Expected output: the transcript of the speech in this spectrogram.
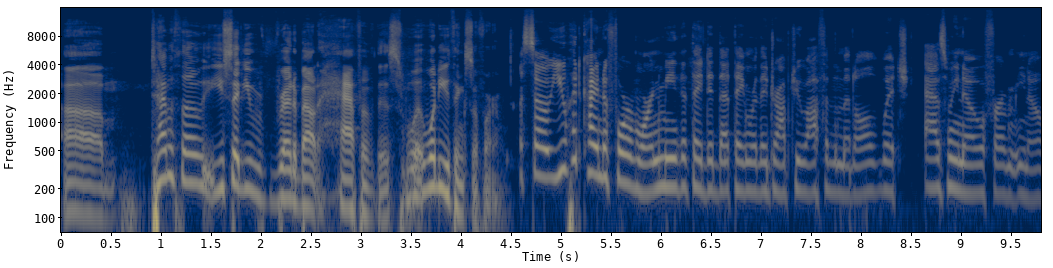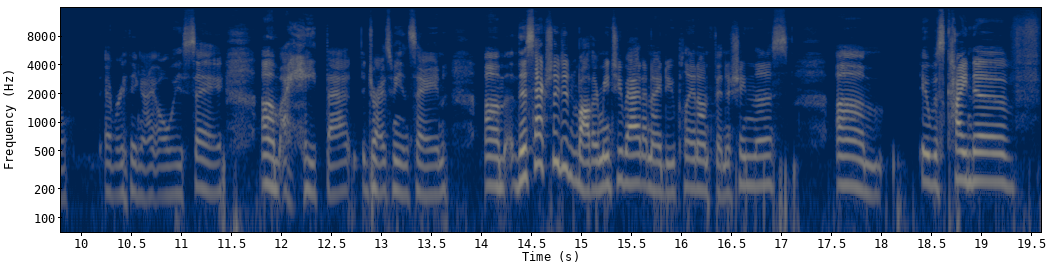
Um, Tabitha, you said you've read about half of this. What, what do you think so far? So you had kind of forewarned me that they did that thing where they dropped you off in the middle, which, as we know from you know everything I always say, um, I hate that. It drives me insane. Um, this actually didn't bother me too bad, and I do plan on finishing this. Um, it was kind of.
